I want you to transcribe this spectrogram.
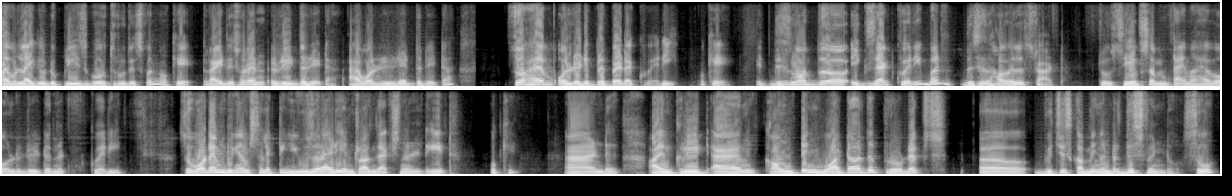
I would like you to please go through this one okay? Write this one and read the data. I have already read the data. So i have already prepared a query okay? It, this is not the exact query but this is how i'll start to save some time i have already written that query. So what i'm doing i'm selecting user id and transactional date okay? And i'm create i am counting what are the products uh, which is coming under this window. So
